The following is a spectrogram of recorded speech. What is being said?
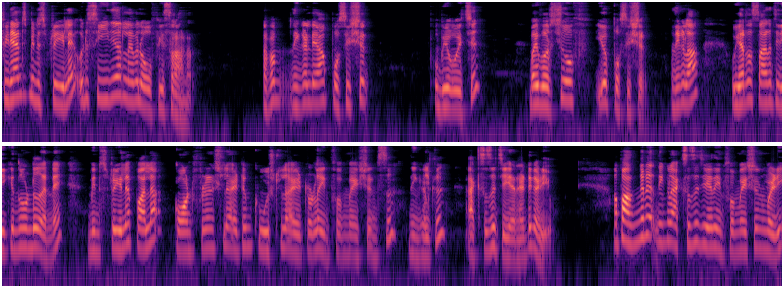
ഫിനാൻസ് മിനിസ്ട്രിയിലെ ഒരു സീനിയർ ലെവൽ ഓഫീസറാണ് അപ്പം നിങ്ങളുടെ ആ പൊസിഷൻ ഉപയോഗിച്ച് by virtue of your position നിങ്ങൾ ആ ഉയർന്ന സ്ഥാനത്ത് ഇരിക്കുന്നതുകൊണ്ട് തന്നെ മിനിസ്ട്രിയിലെ പല കോൺഫിഡൻഷ്യലായിട്ടും ക്രൂഷ്യലായിട്ടുള്ള ഇൻഫർമേഷൻസ് നിങ്ങൾക്ക് ആക്സസ് ചെയ്യാനായിട്ട് കഴിയും. അപ്പോൾ അങ്ങനെ നിങ്ങൾ ആക്സസ് ചെയ്ത ഇൻഫർമേഷൻ വഴി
